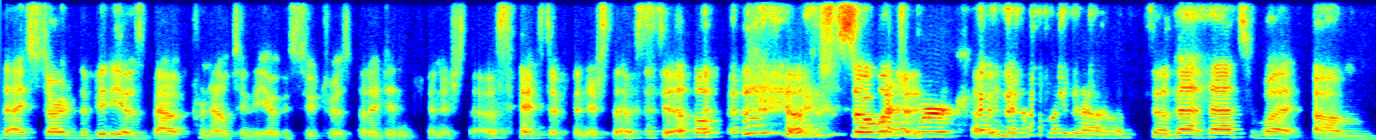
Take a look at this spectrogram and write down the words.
the I started the videos about pronouncing the Yoga Sutras, but I didn't finish those. I have to finish those still. so much work. I know, I know. So that that's what um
